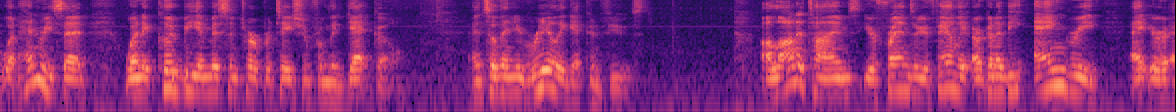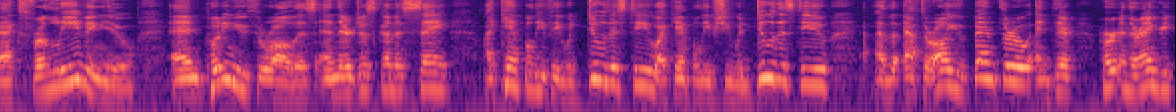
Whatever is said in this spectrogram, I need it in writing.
what Henry said when it could be a misinterpretation from the get-go. And so then you really get confused. A lot of times your friends or your family are going to be angry at your ex for leaving you and putting you through all this and they're just going to say I can't believe he would do this to you. I can't believe she would do this to you. after all you've been through and they're hurt and they're angry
